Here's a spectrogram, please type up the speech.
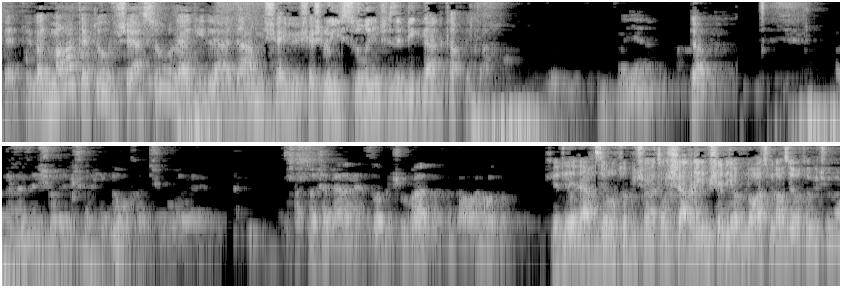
כן, ובגמרא כתוב שאסור להגיד לאדם שיש לו ייסורים שזה בגלל כך וכך. מעניין? טוב. אבל זה איזשהו חינוך, איזשהו... אה, רצון שהבן אדם יחזור בתשובה, אז אתה רואה אותו. כדי להחזיר אותו בתשובה. אתה חושב שהרעים של איוב לא רצו להחזיר אותו בתשובה?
